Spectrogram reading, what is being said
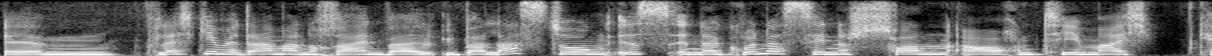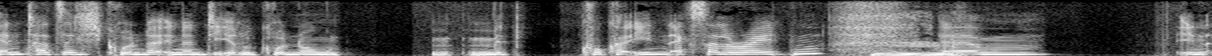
Ähm, vielleicht gehen wir da mal noch rein, weil Überlastung ist in der Gründerszene schon auch ein Thema. Ich kenne tatsächlich GründerInnen, die ihre Gründung mit Kokain acceleraten. Mhm. Ähm, in,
